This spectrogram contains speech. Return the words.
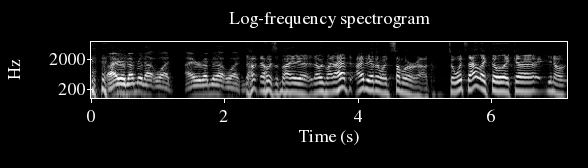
I remember that one. I remember that one. That, that was my uh, that was mine. I have I have the other one somewhere around. So what's that like though? Like uh, you know,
